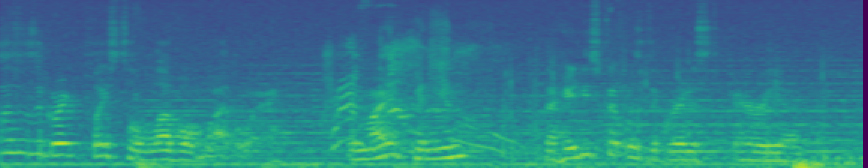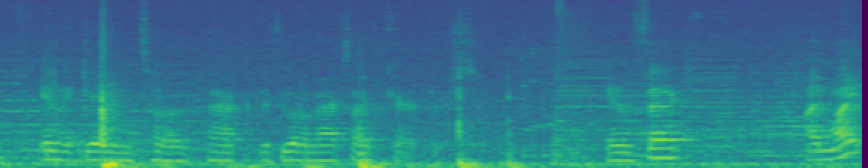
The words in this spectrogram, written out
this is a great place to level, by the way. In my opinion, the Hades Cup is the greatest area in the game to pack if you want to max out characters. In fact, I might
